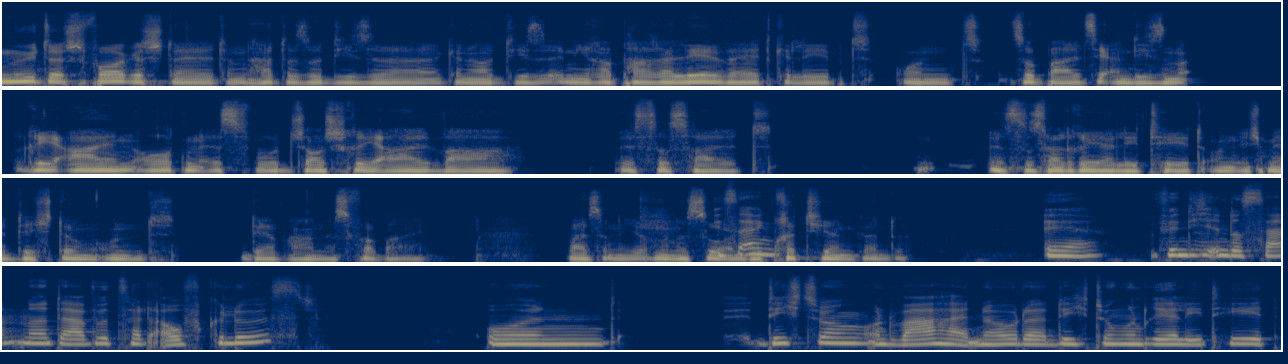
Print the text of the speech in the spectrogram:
mythisch vorgestellt und hatte so diese, genau diese in ihrer Parallelwelt gelebt. Und sobald sie an diesen realen Orten ist, wo Josh real war, ist es halt, ist es halt Realität und nicht mehr Dichtung und der Wahn ist vorbei. Weiß ja nicht, ob man das so Ist interpretieren könnte. Ja, finde ich interessant, ne? Da wird's halt aufgelöst. Und Dichtung und Wahrheit, ne? Oder Dichtung und Realität,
